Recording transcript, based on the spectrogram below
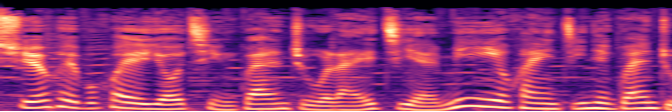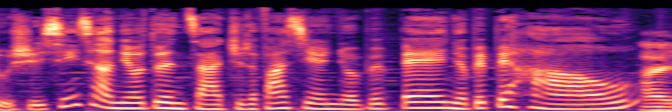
科学会不会有请关主来解密？欢迎今天关主是《心想牛顿》杂志的发行人牛贝贝，牛贝贝好。嗨，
